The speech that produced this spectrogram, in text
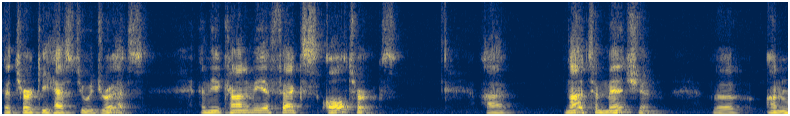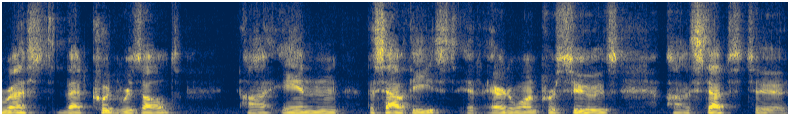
that Turkey has to address. And the economy affects all Turks. Uh, not to mention the unrest that could result uh, in the southeast if Erdogan pursues uh, steps to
